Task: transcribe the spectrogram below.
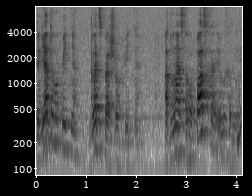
9 квітня, 21 квітня, а 12 Пасха і вихідний.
